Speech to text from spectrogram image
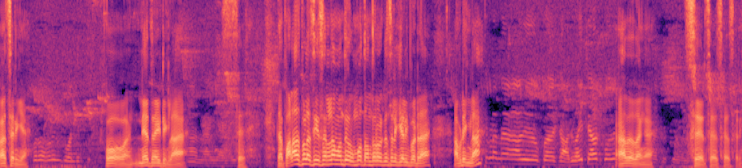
ஆ சரிங்க. ஓ நேற்று நைட்டுங்களா சரி. இந்த பலாப்பழ சீசன்லாம் வந்து ரொம்ப தொந்தரவு இருக்குன்னு சொல்லி கேள்விப்பட்டேன் அப்படிங்களா? அது அதாங்க சரி சரி சரி சரி.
